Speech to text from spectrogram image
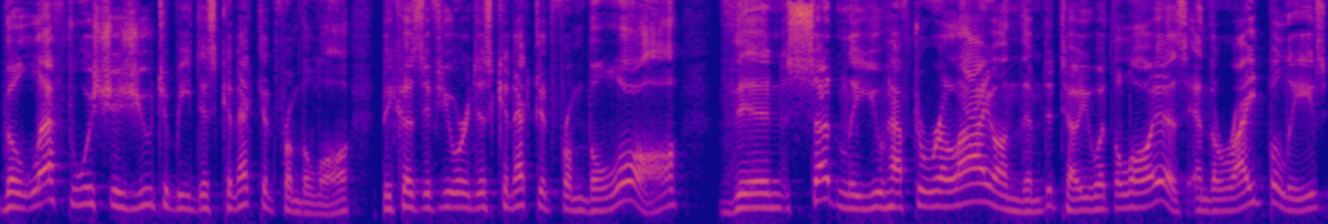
The left wishes you to be disconnected from the law because if you are disconnected from the law, then suddenly you have to rely on them to tell you what the law is. And the right believes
